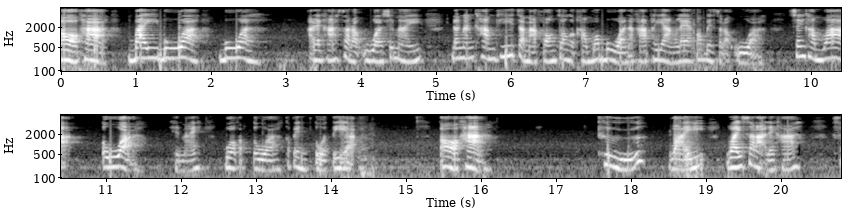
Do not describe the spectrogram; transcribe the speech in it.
ต่อค่ะ ใบบัว บัว อะไรคะสระอัวใช่ไหม ดังนั้นคำที่จะมาคล้องจองกับคำว่าบัวนะคะ พยางค์แรกต้องเป็นสระอัว เช่นคำว่า ตัว เห็นไหมบัวกับตัวก็เป็นตัวเตี้ย ต่อค่ะ ถือไว้ ไว้สระเลยคะ ส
